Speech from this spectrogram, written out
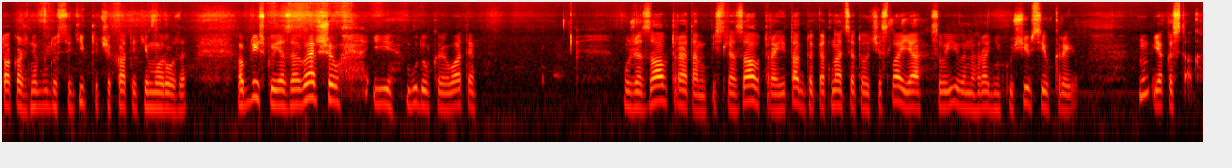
також не буду сидіти чекати ті морози. Обрізку я завершив і буду вкривати уже завтра, там післязавтра. І так до 15 числа я свої виноградні кущі всі вкрию. Ну, якось так,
